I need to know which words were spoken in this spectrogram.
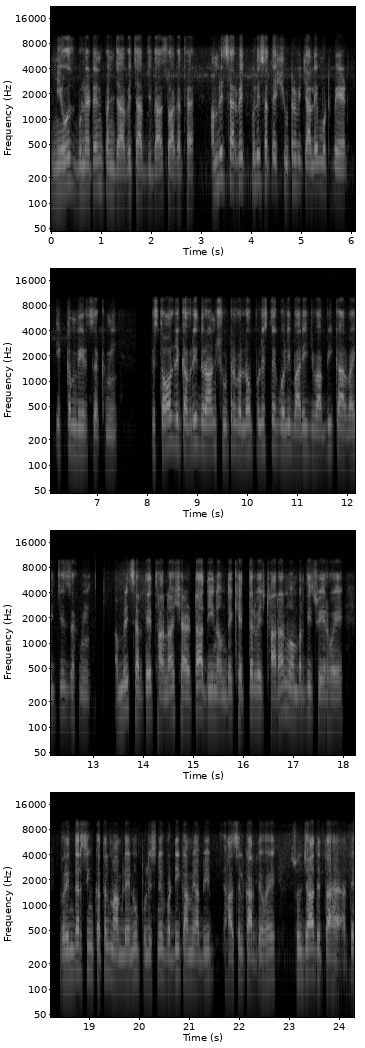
ਨਿਊਜ਼ ਬੁਲੇਟਿਨ ਪੰਜਾਬ ਵਿੱਚ ਆਪ ਜੀ ਦਾ ਸਵਾਗਤ ਹੈ। ਅੰਮ੍ਰਿਤਸਰ ਵਿੱਚ ਪੁਲਿਸ ਅਤੇ ਸ਼ੂਟਰ ਵਿਚਾਲੇ ਮੁਠਭੇੜ, ਇੱਕ ਗੰਭੀਰ ਜ਼ਖਮੀ। ਪਿਸਤੌਲ ਰਿਕਵਰੀ ਦੌਰਾਨ ਸ਼ੂਟਰ ਵੱਲੋਂ ਪੁਲਿਸ ਤੇ ਗੋਲੀਬਾਰੀ ਜਵਾਬੀ ਕਾਰਵਾਈ 'ਚ ਜ਼ਖਮੀ। ਅੰਮ੍ਰਿਤਸਰ ਦੇ ਥਾਣਾ ਸ਼ੈਰਟਾ ਅਧੀਨ ਆਉਂਦੇ ਖੇਤਰ ਵਿੱਚ 18 ਨਵੰਬਰ ਦੀ ਸਵੇਰ ਹੋਏ ਵਰਿੰਦਰ ਸਿੰਘ ਕਤਲ ਮਾਮਲੇ ਨੂੰ ਪੁਲਿਸ ਨੇ ਵੱਡੀ ਕਾਮਯਾਬੀ ਹਾਸਲ ਕਰਦੇ ਹੋਏ ਸੁਲਝਾ ਦਿੱਤਾ ਹੈ ਅਤੇ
